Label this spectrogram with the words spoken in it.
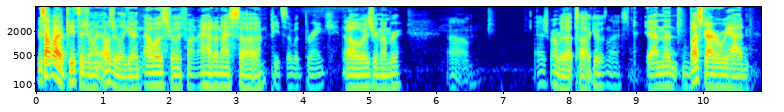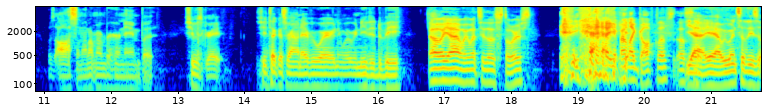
We stopped by a pizza joint. That was really good. That was really fun. I had a nice uh, pizza with Brink that I'll always remember. Um, I just remember that talk. It was nice. Yeah, and the bus driver we had was awesome. I don't remember her name, but she was great. She Yeah. took us around everywhere, anywhere we needed to be. Oh yeah, we went to those stores. yeah, you found like golf clubs. Yeah, sick. yeah. We went to these a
